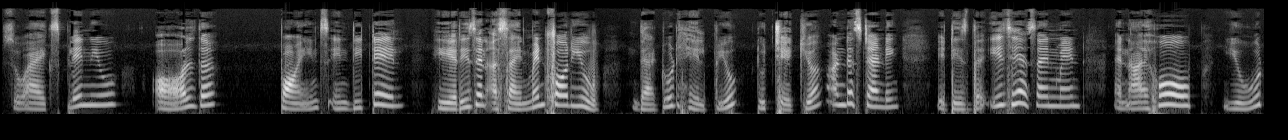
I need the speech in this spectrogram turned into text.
So I explain you all the points in detail. Here is an assignment for you that would help you to check your understanding. It is the easy assignment and I hope you would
